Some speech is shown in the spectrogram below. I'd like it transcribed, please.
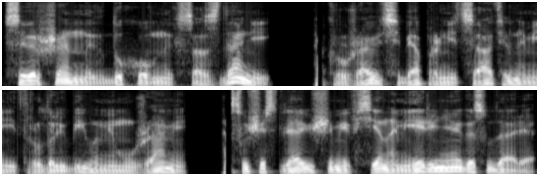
совершенных духовных созданий, окружают себя проницательными и трудолюбивыми мужами, осуществляющими все намерения государя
